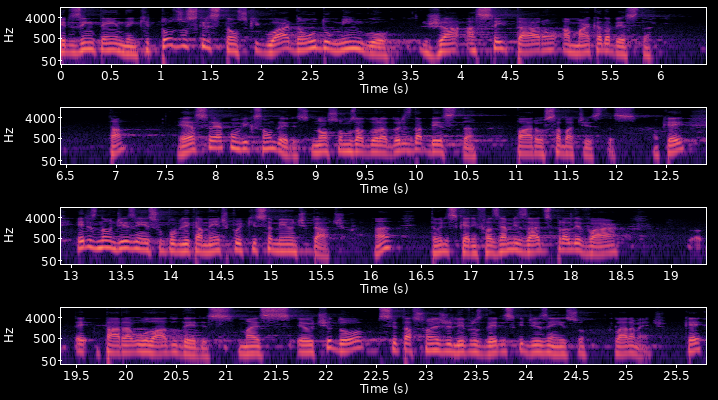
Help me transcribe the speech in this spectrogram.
Eles entendem que todos os cristãos que guardam o domingo já aceitaram a marca da besta, tá? Essa é a convicção deles. Nós somos adoradores da besta para os sabatistas, ok? Eles não dizem isso publicamente porque isso é meio antipático. Né? Então eles querem fazer amizades para levar eh, para o lado deles. Mas eu te dou citações de livros deles que dizem isso claramente. Okay?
